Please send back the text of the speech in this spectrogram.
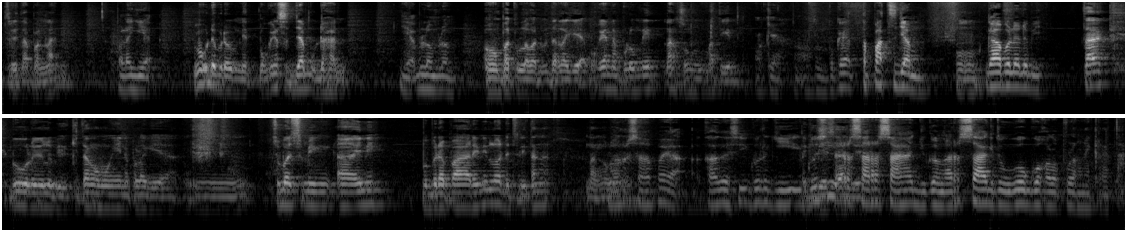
Cerita apa lagi? Apalagi ya? Emang udah berapa menit? Pokoknya sejam udahan. Ya belum belum. Oh 48 bentar lagi ya. Pokoknya 60 menit langsung matiin. Oke, langsung pokoknya tepat sejam. Hmm. Gak boleh lebih. tak boleh lebih kita ngomongin apa lagi ya Hmm, coba seming eh, ini beberapa hari ini lo ada cerita nggak tentang lo Harus apa ya? Kagak sih, gue lagi, Lagi gue sih resah-resah juga nggak resah gitu. Gue gue kalau pulang naik kereta.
